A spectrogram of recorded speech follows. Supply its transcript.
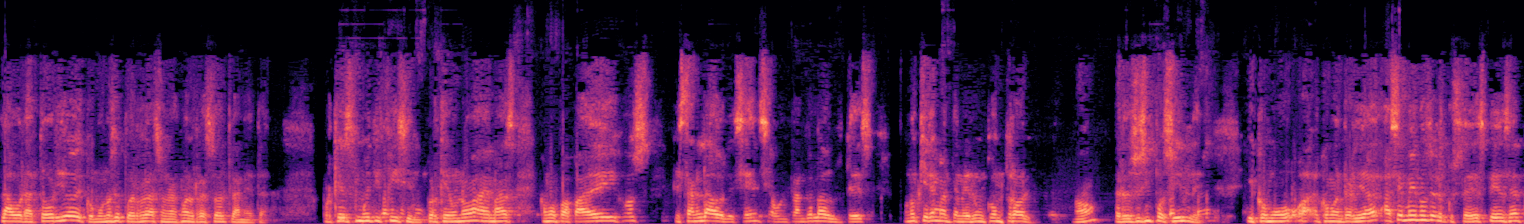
laboratorio de cómo uno se puede relacionar con el resto del planeta. Porque es muy difícil, porque uno además como papá de hijos que están en la adolescencia o entrando en la adultez, uno quiere mantener un control, ¿no? Pero eso es imposible. Y como, como en realidad hace menos de lo que ustedes piensan,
